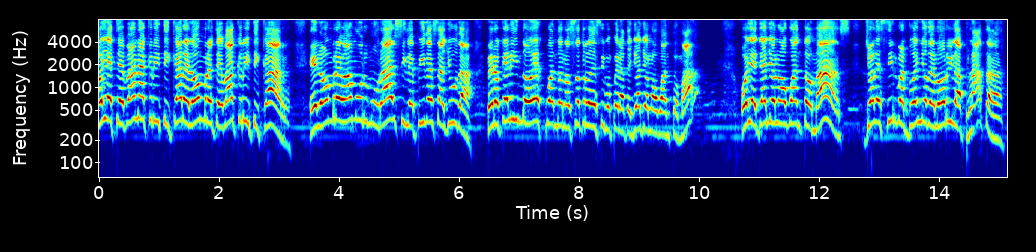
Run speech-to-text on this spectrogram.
Oye, te van a criticar, el hombre te va a criticar. El hombre va a murmurar si le pides ayuda. Pero qué lindo es cuando nosotros decimos, espérate, yo, yo no aguanto más. Oye, ya yo no aguanto más. Yo le sirvo al dueño del oro y la plata.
